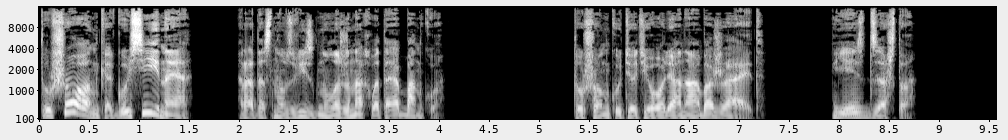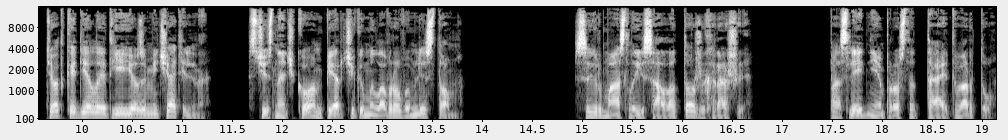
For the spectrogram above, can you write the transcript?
«Тушенка, гусиная!» — радостно взвизгнула жена, хватая банку. Тушенку тети Оли она обожает. Есть за что. Тетка делает ее замечательно, с чесночком, перчиком и лавровым листом. Сыр, масло и сало тоже хороши. Последнее просто тает во рту.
